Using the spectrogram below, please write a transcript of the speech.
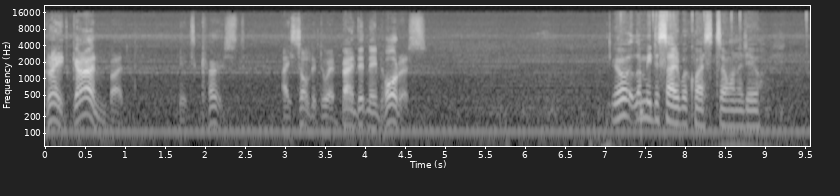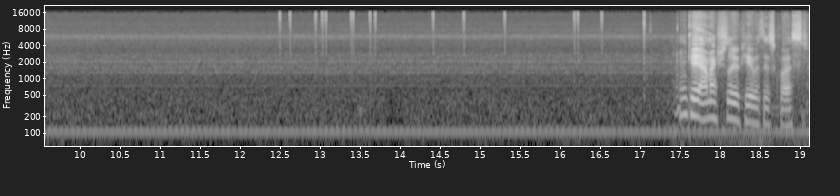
Great gun, but it's cursed. I sold it to a bandit named Horus. You know what, let me decide what quests I want to do. Okay, I'm actually okay with this quest.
